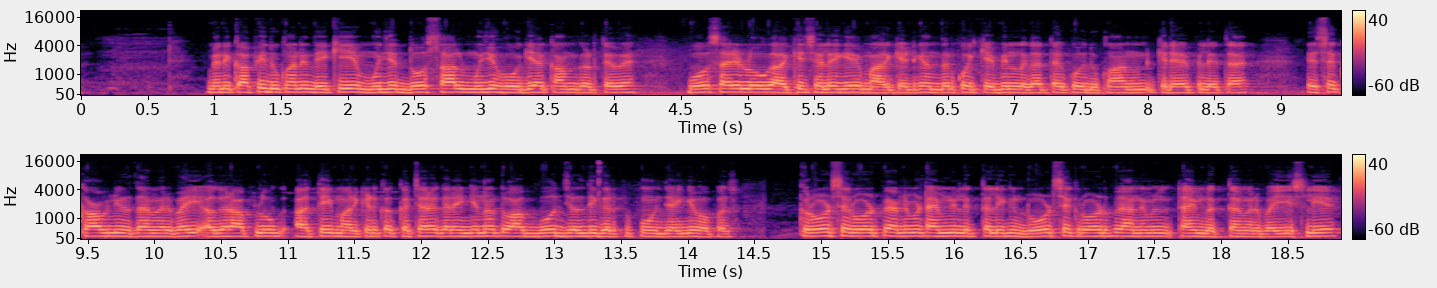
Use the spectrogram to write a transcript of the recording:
मैंने काफ़ी दुकानें देखी है, मुझे दो साल मुझे हो गया काम करते हुए। बहुत सारे लोग आके चले गए मार्केट के अंदर कोई केबिन लगाता है, कोई दुकान किराए पे लेता है। ऐसे काम नहीं होता है मेरे भाई। अगर आप लोग आते ही मार्केट का कचरा करेंगे ना तो आप बहुत जल्दी घर पर पहुँच जाएँगे वापस। करोड़ से रोड पे आने में टाइम नहीं लगता, लेकिन रोड से करोड़ पे आने में टाइम लगता है मेरे भाई। इसलिए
